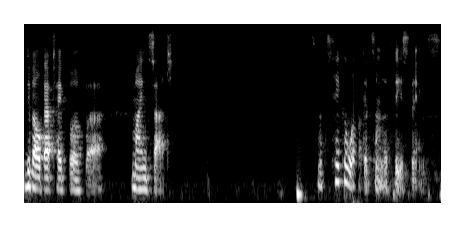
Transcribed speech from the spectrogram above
develop that type of uh, mindset. So let's take a look at some of these things.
